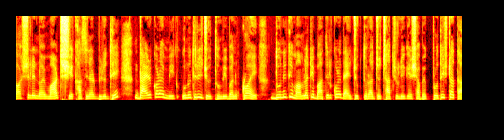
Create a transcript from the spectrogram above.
দশ সালের নয় মার্চ শেখ হাসিনার বিরুদ্ধে দায়ের করা মিগ উনত্রিশ যুদ্ধ বিমান ক্রয়ে দুর্নীতি মামলাটি বাতিল করে দেয় যুক্তরাজ্য ছাত্রলীগের সাবেক প্রতিষ্ঠাতা,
